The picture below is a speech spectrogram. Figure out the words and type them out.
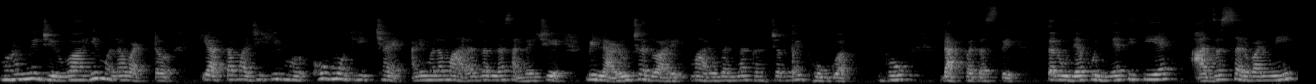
म्हणून मी जेव्हाही मला वाटतं की आता माझी ही मो खूप मोठी इच्छा आहे आणि मला महाराजांना सांगायची आहे मी लाडूच्या द्वारे महाराजांना घरच्या घरी भोग भोग दाखवत असते. तर उद्या पुण्यतिथी आहे. आजच सर्वांनी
